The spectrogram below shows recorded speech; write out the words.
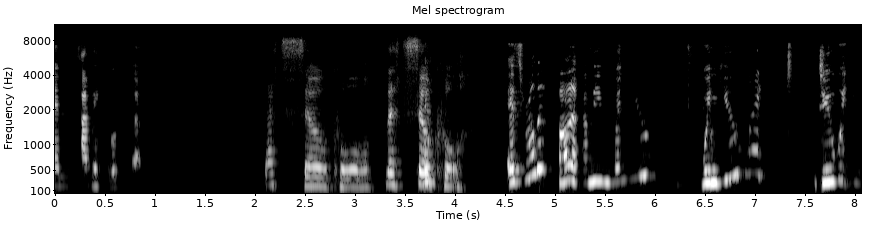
and I make both of them. That's so cool. That's so it's, cool. It's really fun. I mean, when you when you like do what you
